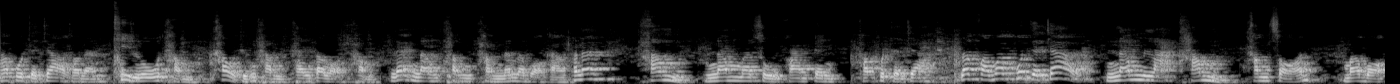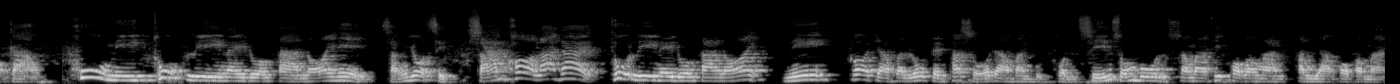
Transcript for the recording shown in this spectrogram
พระพุทธเจ้าเท่านั้นที่รู้ธรรมเข้าถึงธรรมแทงตลอดธรรมและนำธรรมธรรมนั้นมาบอกกล่าว เพราะนั้นธรรมนำมาสู่ความเป็นพระพุทธเจ้า แล้วความว่าพุทธเจ้านำหลักธรรมคำสอนมาบอกกล่าวผู้มีทุลีในดวงตาน้อยนี่ สังโยชน์สิบสามข้อละได้ ทุลีในดวงตาน้อยนี้ก็จะบรรลุเป็นพระโสดาบันบุคคล ศีลสมบูรณ์ สมาธิพอประมาณ ปัญญาพอประมาณ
